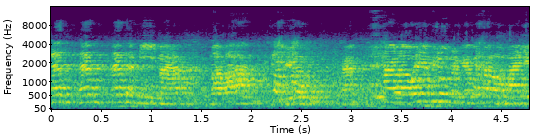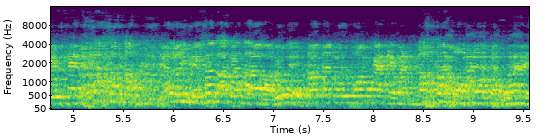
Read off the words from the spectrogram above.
น่าน่าน่าจะมีมา มาบ้างในเรื่องนะทางเราก็ยังไม่รู้เหมือนกันว่าทางเรามาเยอะแค่ไหนแล้วเราอยู่ในขั้นตอนการตัดต่อด้วย เราจะรู้พร้อมกันในวันนี้แต่ว่าแต่ว่าใน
